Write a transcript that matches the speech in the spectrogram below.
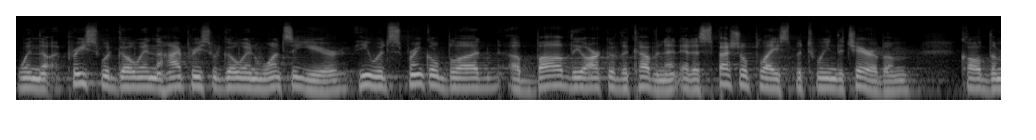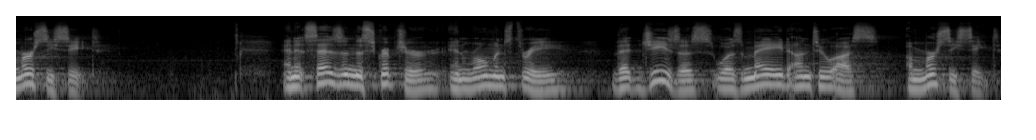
when the priest would go in, the high priest would go in once a year, he would sprinkle blood above the Ark of the Covenant at a special place between the cherubim called the mercy seat. And it says in the scripture in Romans 3 that Jesus was made unto us a mercy seat.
